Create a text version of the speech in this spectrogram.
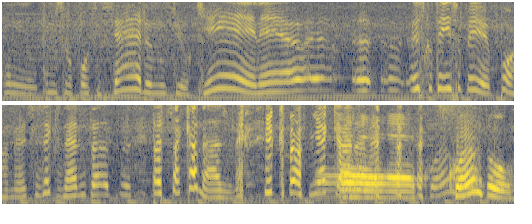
com como se não fosse sério, não sei o que, né? Eu, eu- eu- eu escutei isso e falei, porra, meu, esse Zack Snyder tá, tá de sacanagem, né? Com a minha cara, né? É, quando.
